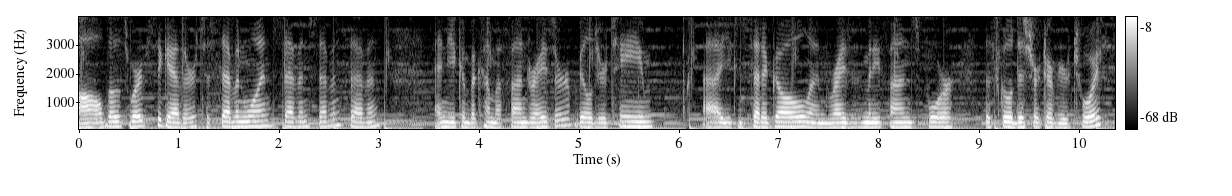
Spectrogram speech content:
all those words together, to 71777, and you can become a fundraiser, build your team. Uh, you can set a goal and raise as many funds for the school district of your choice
